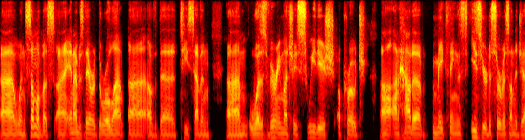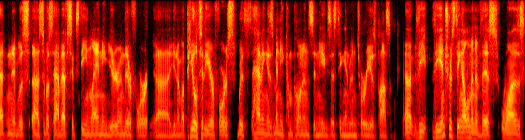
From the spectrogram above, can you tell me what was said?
uh, when some of us, uh, and I was there at the rollout uh, of the T7, um, was very much a Swedish approach uh, on how to make things easier to service on the jet, and it was uh, supposed to have F-16 landing gear, and therefore, you know, appeal to the Air Force with having as many components in the existing inventory as possible. the the interesting element of this was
